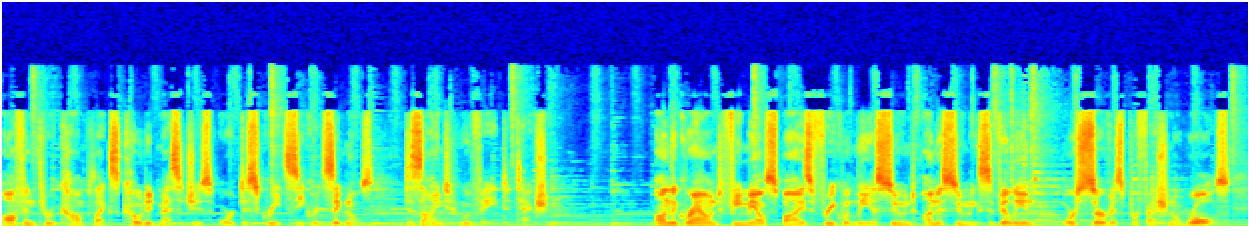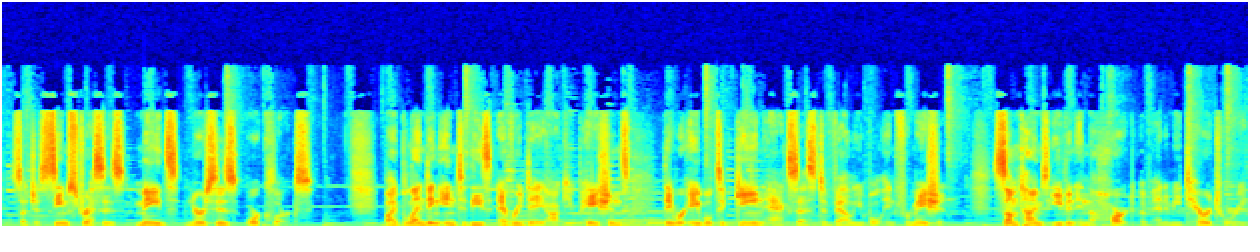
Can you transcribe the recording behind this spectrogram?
often through complex coded messages or discreet secret signals designed to evade detection. On the ground, female spies frequently assumed unassuming civilian or service professional roles, such as seamstresses, maids, nurses, or clerks. By blending into these everyday occupations, they were able to gain access to valuable information, sometimes even in the heart of enemy territory.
